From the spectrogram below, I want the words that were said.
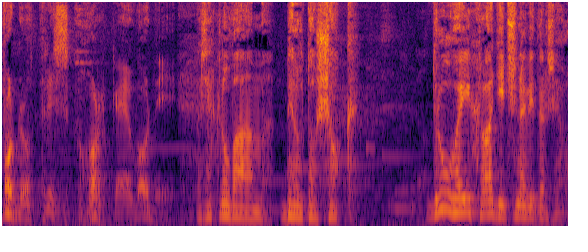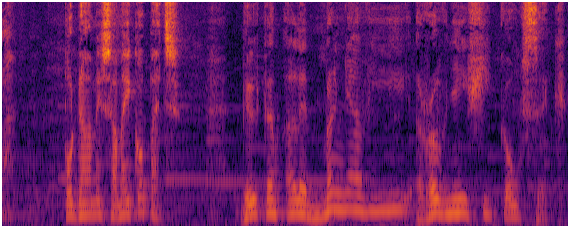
vodotrysk horké vody. Řeknu vám, byl to šok. Druhý chladič nevydržel. Pod námi samej kopec. Byl tam ale mlňavý, rovnější kousek,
